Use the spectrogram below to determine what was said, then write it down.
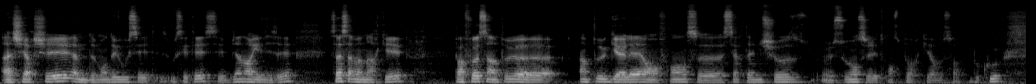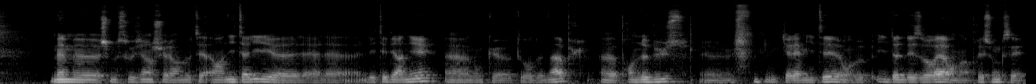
à chercher, à me demander où c'était. C'est bien organisé. Ça, ça m'a marqué. Parfois, c'est un peu, euh, un peu galère en France, euh, certaines choses. Euh, souvent, c'est les transports qui ressortent beaucoup. Même, euh, je me souviens, je suis allé en, Italie l'été dernier, donc autour de Naples, prendre le bus, une calamité. On- ils donnent des horaires, on a l'impression que c'est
